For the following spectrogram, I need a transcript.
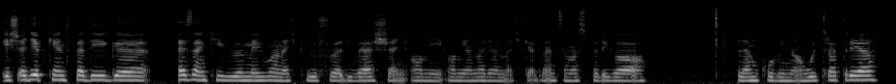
és egyébként pedig ezen kívül még van egy külföldi verseny, ami, ami a nagyon nagy kedvencem, az pedig a Lemkovina Ultra Trail,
